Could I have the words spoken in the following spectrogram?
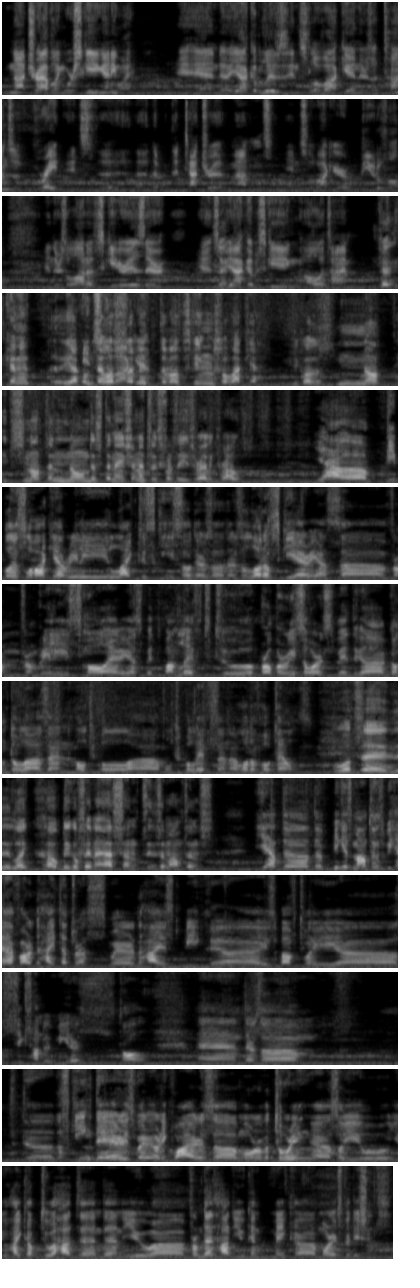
not traveling, we're skiing anyway. And uh, Jakob lives in Slovakia, and there's a tons of great. It's the, the, the, Tatra Mountains in Slovakia are beautiful, and there's a lot of ski areas there. And so Yeah. Jakob's skiing all the time. Can, can you, uh, Jakob, tell us a bit about skiing in Slovakia? Because not it's not a known destination, at least for the Israeli crowd. Yeah, uh, people in Slovakia really like to ski. So there's a there's a lot of ski areas uh, from from really small areas with one lift to proper resorts with uh, gondolas and multiple uh, multiple lifts and a lot of hotels. What's uh, like? How big of an ascent is the mountains? Yeah, the the biggest mountains we have are the High Tatras, where the highest peak uh, is above 2,600 meters tall, and there's um the, the skiing there is where requires uh, more of a touring. Uh, so you you hike up to a hut, and then you uh, from that hut you can make uh, more expeditions.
